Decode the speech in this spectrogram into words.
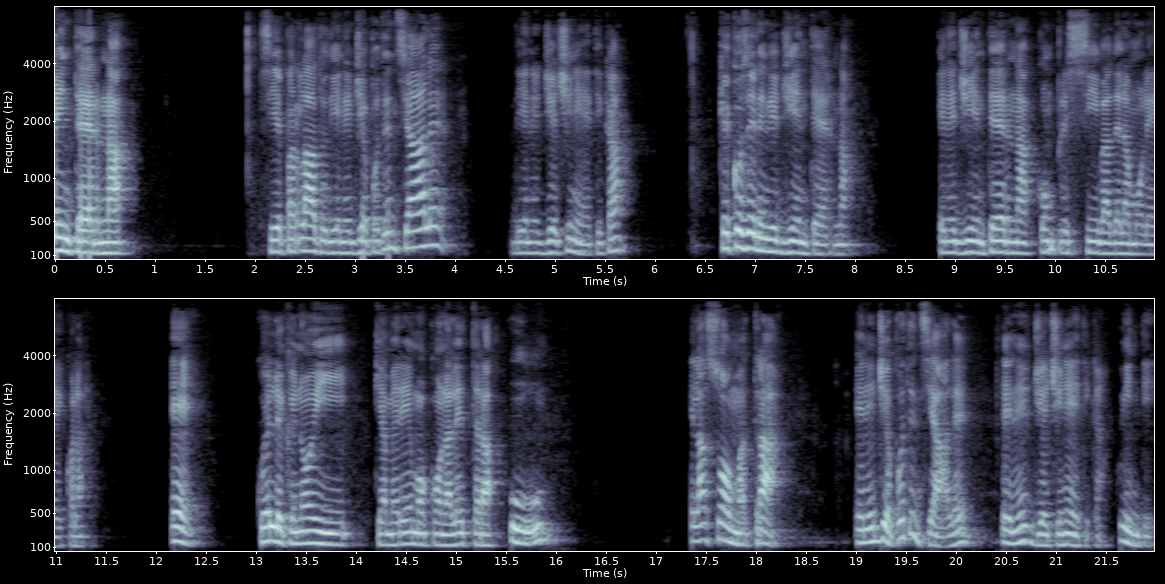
interna. Si è parlato di energia potenziale, di energia cinetica. Che cos'è l'energia interna? Energia interna complessiva della molecola. È quello che noi chiameremo con la lettera U, è la somma tra energia potenziale e energia cinetica. Quindi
